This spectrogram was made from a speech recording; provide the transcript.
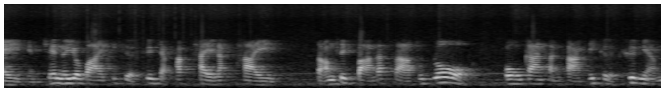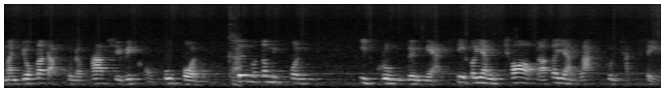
ย อย่างเช่นนโยบายที่เกิดขึ้นจากพรรคไทยรักไทย 30 บาทรักษาทุกโรคโครงการต่างๆ ที่เกิดขึ้นเนี่ยมันยกระดับคุณภาพชีวิตของผู้คนครับซึ่งมันก็มีคนอีกกลุ่มหนึ่งเนี่ยที่เขายังชอบแล้วก็ยังรักคุณทักษิณ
